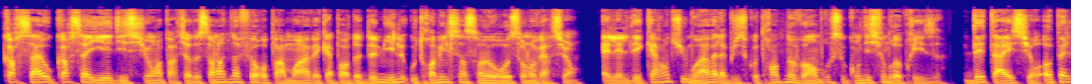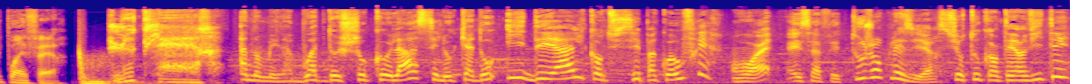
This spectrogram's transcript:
Corsa ou Corsa e édition à partir de 129 euros par mois avec apport de 2000 ou 3500 euros selon version. LLD 48 mois valable jusqu'au 30 novembre sous condition de reprise. Détails sur opel.fr. Leclerc. Ah non mais la boîte de chocolat, c'est le cadeau idéal quand tu sais pas quoi offrir. Ouais, et ça fait toujours plaisir. Surtout quand t'es invité.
